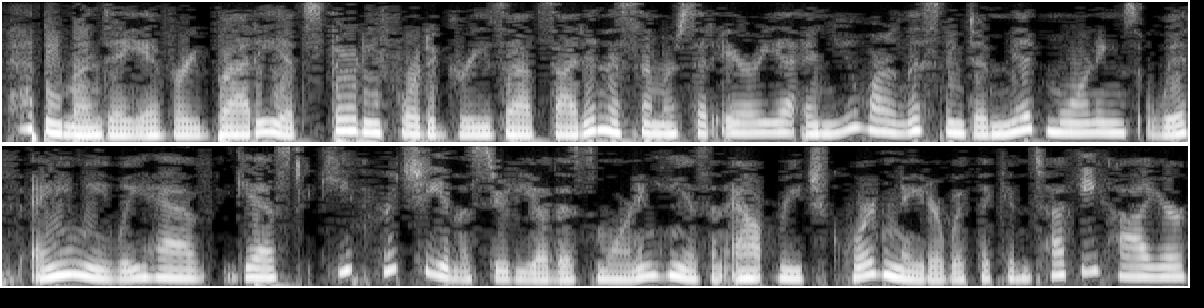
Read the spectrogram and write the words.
Happy Monday, everybody. It's 34 degrees outside in the Somerset area, and you are listening to Mid Mornings with Amy. We have guest Keith Ritchie in the studio this morning. He is an outreach coordinator with the Kentucky Higher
